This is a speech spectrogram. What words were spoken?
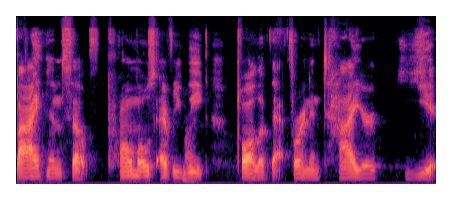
by himself. Promos every Right. week, all of that for an entire year.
